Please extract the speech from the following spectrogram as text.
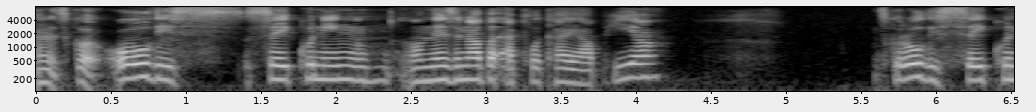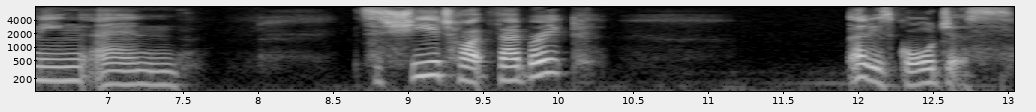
And it's got all this sequining. And there's another applique up here. It's got all this sequining and it's a sheer type fabric. That is gorgeous.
